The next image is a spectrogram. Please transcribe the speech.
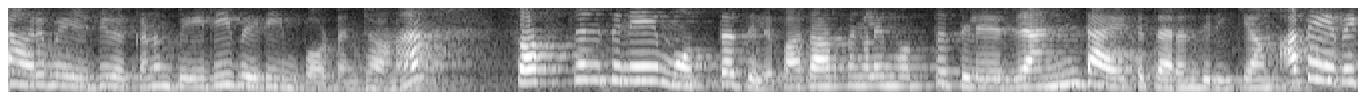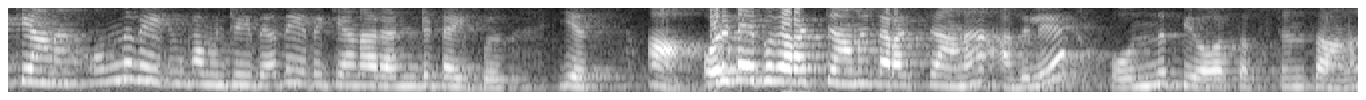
ഇതെല്ലാവരും എഴുതി വെക്കണം. വെരി വെരി ഇമ്പോർട്ടന്റ് ആണ്. സബ്സ്റ്റൻസിനെ മൊത്തത്തിൽ പദാർത്ഥങ്ങളെ മൊത്തത്തിൽ രണ്ടായിട്ട് തരംതിരിക്കാം. അത് ഏതൊക്കെയാണ്? ഒന്ന് വേഗം കമന്റ് ചെയ്ത്. അത് ഏതൊക്കെയാണ് ആ രണ്ട് ടൈപ്പ് യെസ് ആ ഒരു ടൈപ്പ് കറക്റ്റ് ആണ് കറക്റ്റ് ആണ്. അതിൽ ഒന്ന് പ്യുവർ സബ്സ്റ്റൻസ് ആണ്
